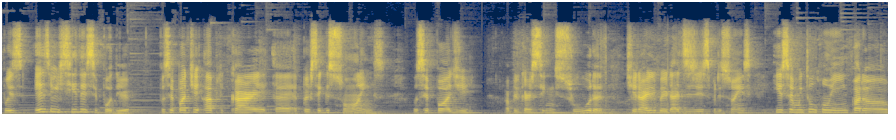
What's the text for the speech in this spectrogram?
pois exercido esse poder, você pode aplicar é, perseguições, você pode aplicar censura, tirar liberdades de expressões, isso é muito ruim para,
